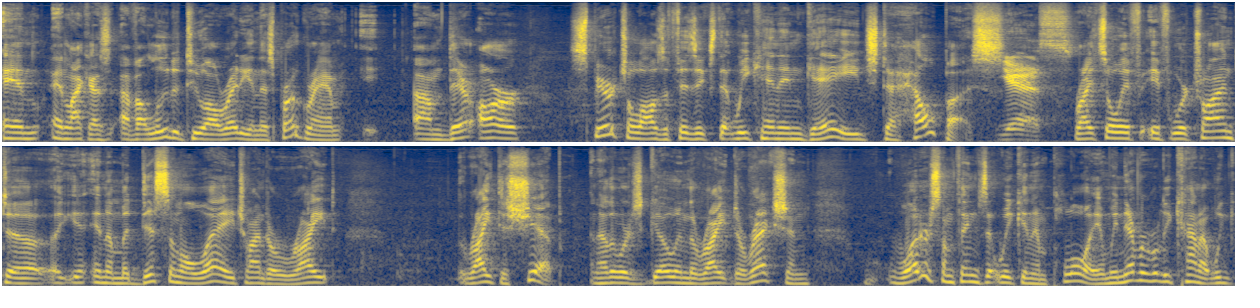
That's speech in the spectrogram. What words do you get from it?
and and like I've alluded to already in this program, um, there are spiritual laws of physics that we can engage to help us yes right so if, if we're trying to in a medicinal way trying to right right the ship in other words go in the right direction what are some things that we can employ and we never really kind of we it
